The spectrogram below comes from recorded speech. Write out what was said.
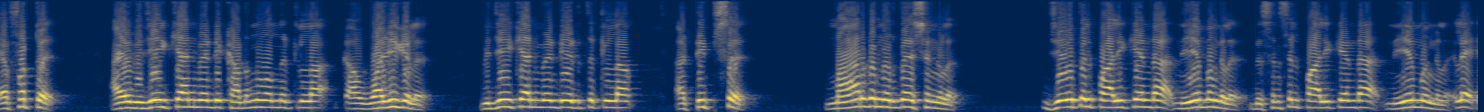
എഫർട്ട് അയാൾ വിജയിക്കാൻ വേണ്ടി കടന്നു വന്നിട്ടുള്ള വഴികൾ വിജയിക്കാൻ വേണ്ടി എടുത്തിട്ടുള്ള ടിപ്സ് മാർഗനിർദ്ദേശങ്ങൾ ജീവിതത്തിൽ പാലിക്കേണ്ട നിയമങ്ങൾ ബിസിനസ്സിൽ പാലിക്കേണ്ട നിയമങ്ങൾ അല്ലേ?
